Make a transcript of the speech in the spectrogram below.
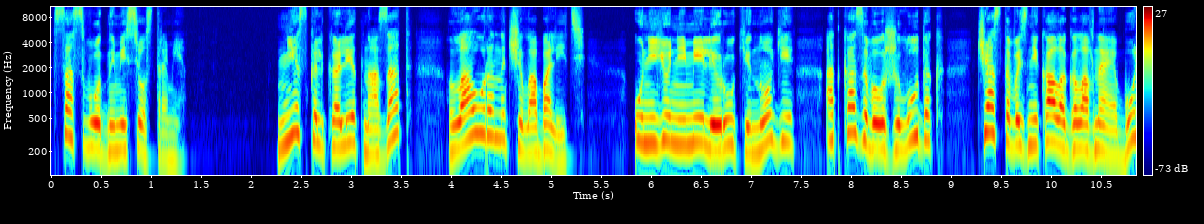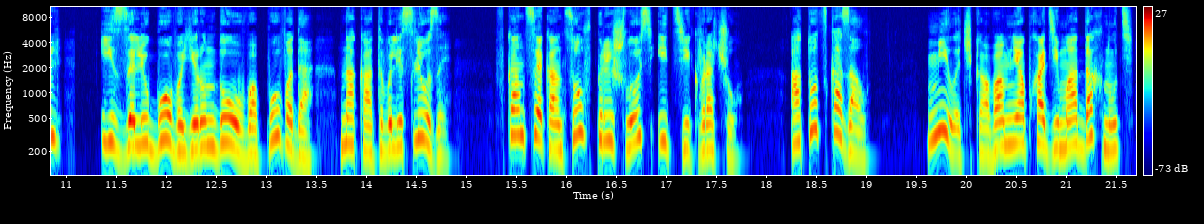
со сводными сестрами. Несколько лет назад Лаура начала болеть. У нее немели руки-ноги, отказывал желудок, часто возникала головная боль, из-за любого ерундового повода накатывали слезы. В конце концов пришлось идти к врачу. А тот сказал, «Милочка, вам необходимо отдохнуть.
